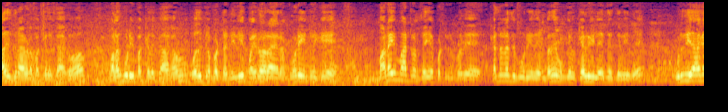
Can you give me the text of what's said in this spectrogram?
ஆதி திராவிட மக்களுக்காகவும் பழங்குடி மக்களுக்காகவும் ஒதுக்கப்பட்ட நிதி பதினோராயிரம் கோடி இன்றைக்கு மடை மாற்றம் செய்யப்பட்டிருப்பது கண்டனத்துக்கு உரியது என்பது உங்கள் கேள்வியிலிருந்து தெரியுது. உறுதியாக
